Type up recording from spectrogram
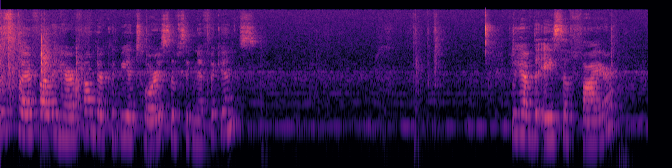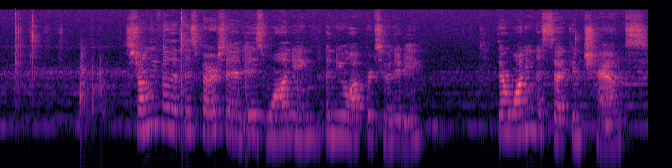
Let's clarify the Hierophant. There could be a Taurus of significance. We have the Ace of Fire. Strongly feel that this person is wanting a new opportunity. They're wanting a second chance.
